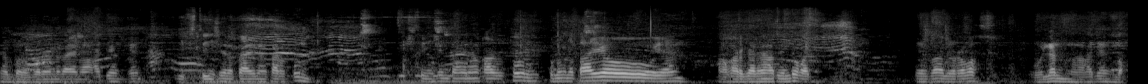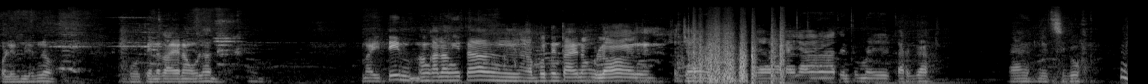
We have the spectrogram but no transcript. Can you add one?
Ayan, puno na tayo mga kadyang. Ayan. Extension na tayo ng karton. Extension tayo ng karton. Puno na tayo. Ayan. Kakarga na natin ito. Ayan pa, lurawas. Ulan mga kadyang. Makulimlim no. Buti na tayo ng ulan. Maitim ang kalangitan. Abutin tayo ng ulan. Sadya. Kaya kailangan natin ito may karga. Ayan, let's go.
